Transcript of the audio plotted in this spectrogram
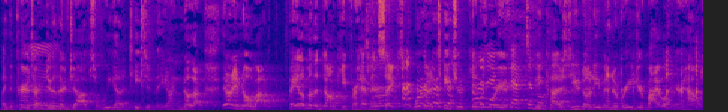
Like the parents aren't doing their job, so we got to teach them. They don't know that. They don't even know about Balaam and the donkey, for heaven's sake. So we're going to teach your kid for you because you don't even read your Bible in your house.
